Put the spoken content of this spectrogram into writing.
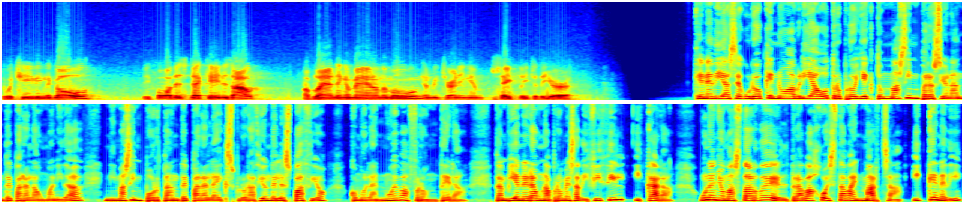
to achieving the goal before this decade is out of landing a man on the moon and returning him safely to the earth. Kennedy aseguró que no habría otro proyecto más impresionante para la humanidad ni más importante para la exploración del espacio como la nueva frontera. También era una promesa difícil y cara. Un año más tarde el trabajo estaba en marcha y Kennedy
